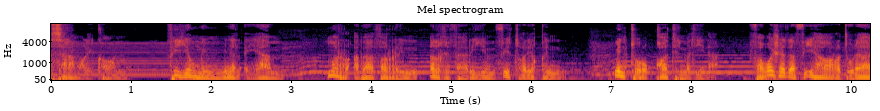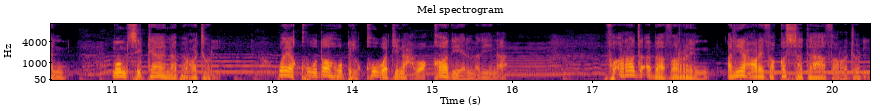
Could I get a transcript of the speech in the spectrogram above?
عليكم. في يوم من الأيام مر أبا ذر الغفاري في طريق من طرقات المدينة فوجد فيها رجلان ممسكان برجل ويقوداه بالقوة نحو قاضي المدينة. فأراد أبا ذر أن يعرف قصة هذا الرجل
